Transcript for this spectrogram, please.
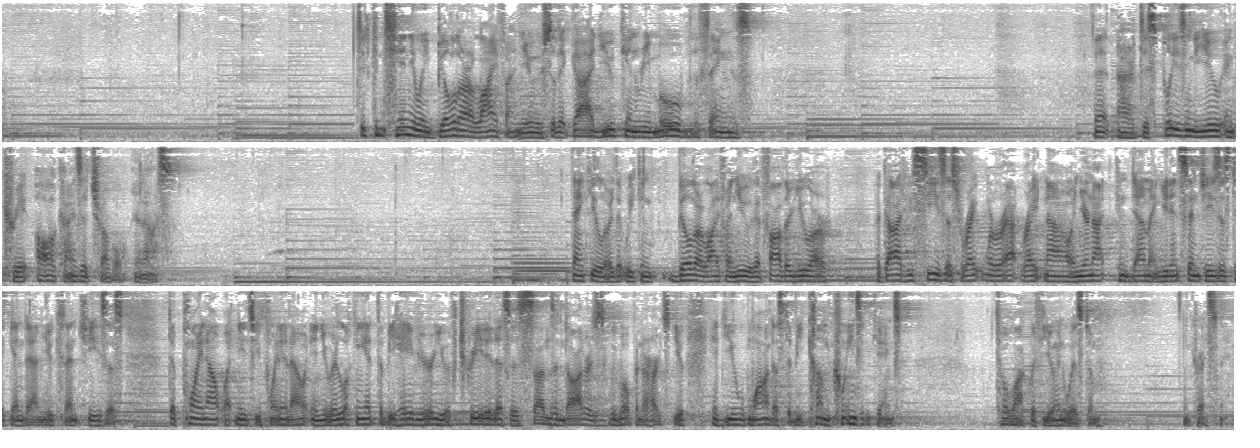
To continually build our life on you so that God, you can remove the things that are displeasing to you and create all kinds of trouble in us. Thank you, Lord, that we can build our life on you, that Father, you are a God who sees us right where we're at right now and you're not condemning. You didn't send Jesus to condemn, you sent Jesus to point out what needs to be pointed out and you are looking at the behavior. You have treated us as sons and daughters we've opened our hearts to you and you want us to become queens and kings to walk with you in wisdom. In Christ's name.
